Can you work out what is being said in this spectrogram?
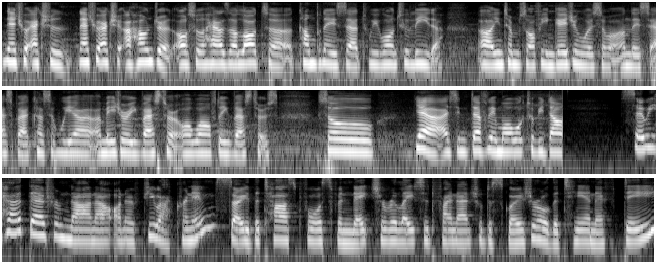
Natural Action Natural Action 100 also has a lot of companies that we want to lead. Uh, in terms of engaging with them on this aspect because we are a major investor or one of the investors. So yeah, I think definitely more work to be done. So we heard there from Nana on a few acronyms. So the Task Force for Nature Related Financial Disclosure, or the TNFD,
